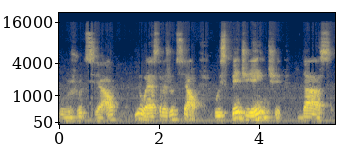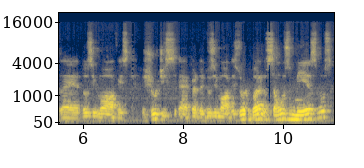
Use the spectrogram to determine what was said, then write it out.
o judicial e o extrajudicial. O expediente das, é, dos imóveis judici... É, perdão, dos imóveis urbanos são os mesmos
